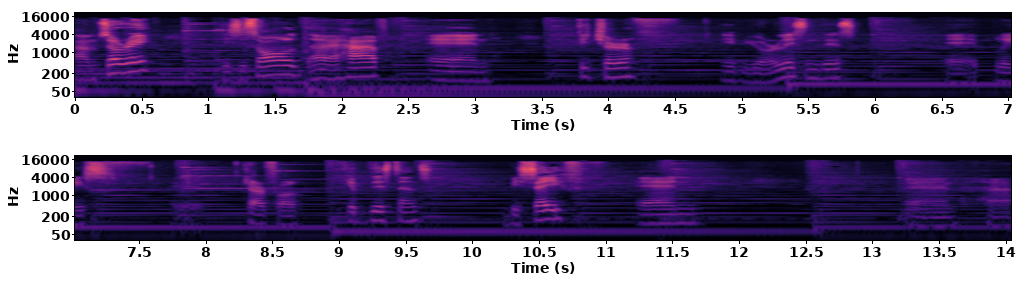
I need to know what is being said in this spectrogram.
I'm sorry this is all that i have. And teacher if you're listening this uh, please uh, careful keep distance be safe and and uh,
